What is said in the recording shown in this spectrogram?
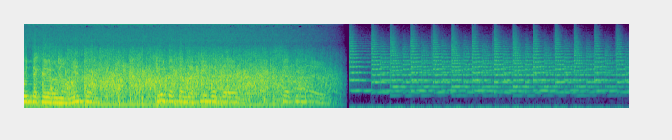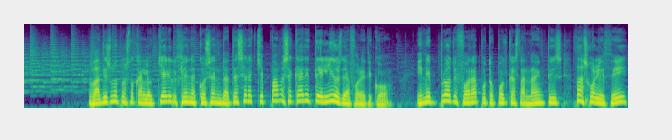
ούτε κληρονομείται, ούτε τεμαχίζεται σε τιμάει. Βαδίζουμε προς το καλοκαίρι του 1994 και πάμε σε κάτι τελείως διαφορετικό. Είναι η πρώτη φορά που το podcast στα 90s θα ασχοληθεί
